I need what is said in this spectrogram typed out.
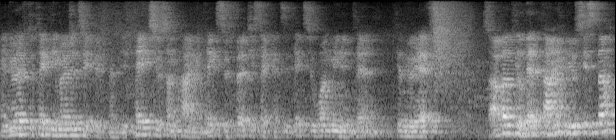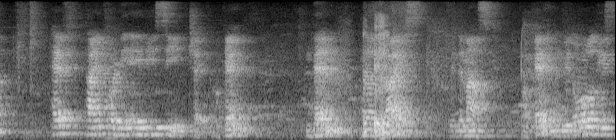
and you have to take the emergency equipment, it takes you some time, it takes you 30 seconds, it takes you one minute yeah, till you react. So up until that time, you sister have time for the ABC check, okay? Then help the eyes with the mask, okay? And with all these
